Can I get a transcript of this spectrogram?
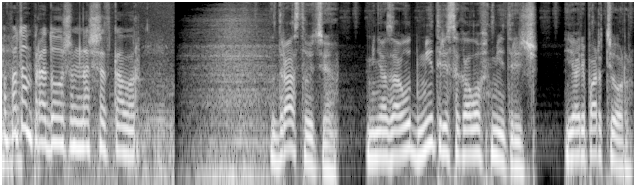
а потом продолжим наш разговор. Здравствуйте. Меня зовут Дмитрий Соколов-Митрич. Я репортер.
